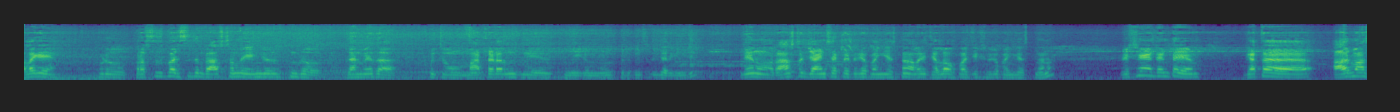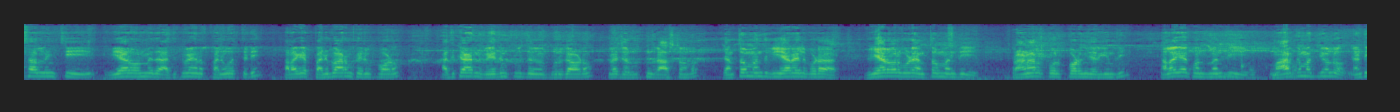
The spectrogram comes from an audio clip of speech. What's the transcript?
అలాగే ఇప్పుడు ప్రస్తుత పరిస్థితులు రాష్ట్రంలో ఏం జరుగుతుందో దాని మీద కొంచెం మాట్లాడాలని మీకు ముందు పిలిపించడం జరిగింది. నేను రాష్ట్ర జాయింట్ సెక్రటరీగా పనిచేస్తున్నాను అలాగే జిల్లా ఉపాధ్యక్షుడిగా పనిచేస్తున్నాను. విషయం ఏంటంటే గత ఆరు మాసాల నుంచి విఆర్ఓల మీద అధికమైన పని ఒత్తిడి అలాగే పనిభారం పెరిగిపోవడం అధికారులు వేధింపులు గురి కావడం ఇలా జరుగుతుంది రాష్ట్రంలో. ఎంతో మంది వీఆర్ఐలు కూడా విఆర్ఓలు కూడా ఎంతో మంది ప్రాణాలు కోల్పోవడం జరిగింది. అలాగే కొంతమంది మార్గ మధ్యంలో అంటే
